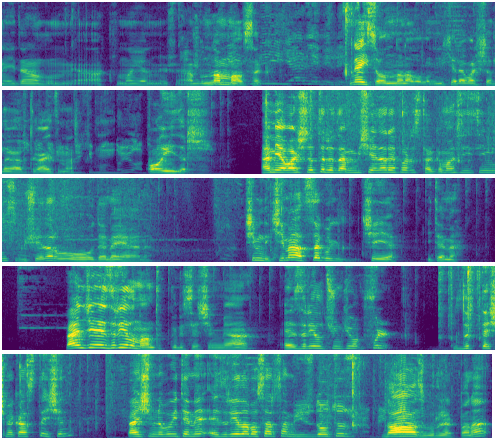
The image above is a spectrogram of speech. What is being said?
neyden alalım ya aklıma gelmiyor şu an. Ha, bundan mı alsak? Neyse ondan alalım. Bir kere başladık artık item'a. O iyidir. Hem yavaşlatırız hem bir şeyler yaparız. Takıma CC misi bir şeyler o deme yani. Şimdi kime atsak şeyi iteme. Bence Ezreal mantıklı bir seçim ya. Ezreal çünkü full zırt deşme kastığı için ben şimdi bu itemi Ezreal'a basarsam %30 daha az vuracak bana.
